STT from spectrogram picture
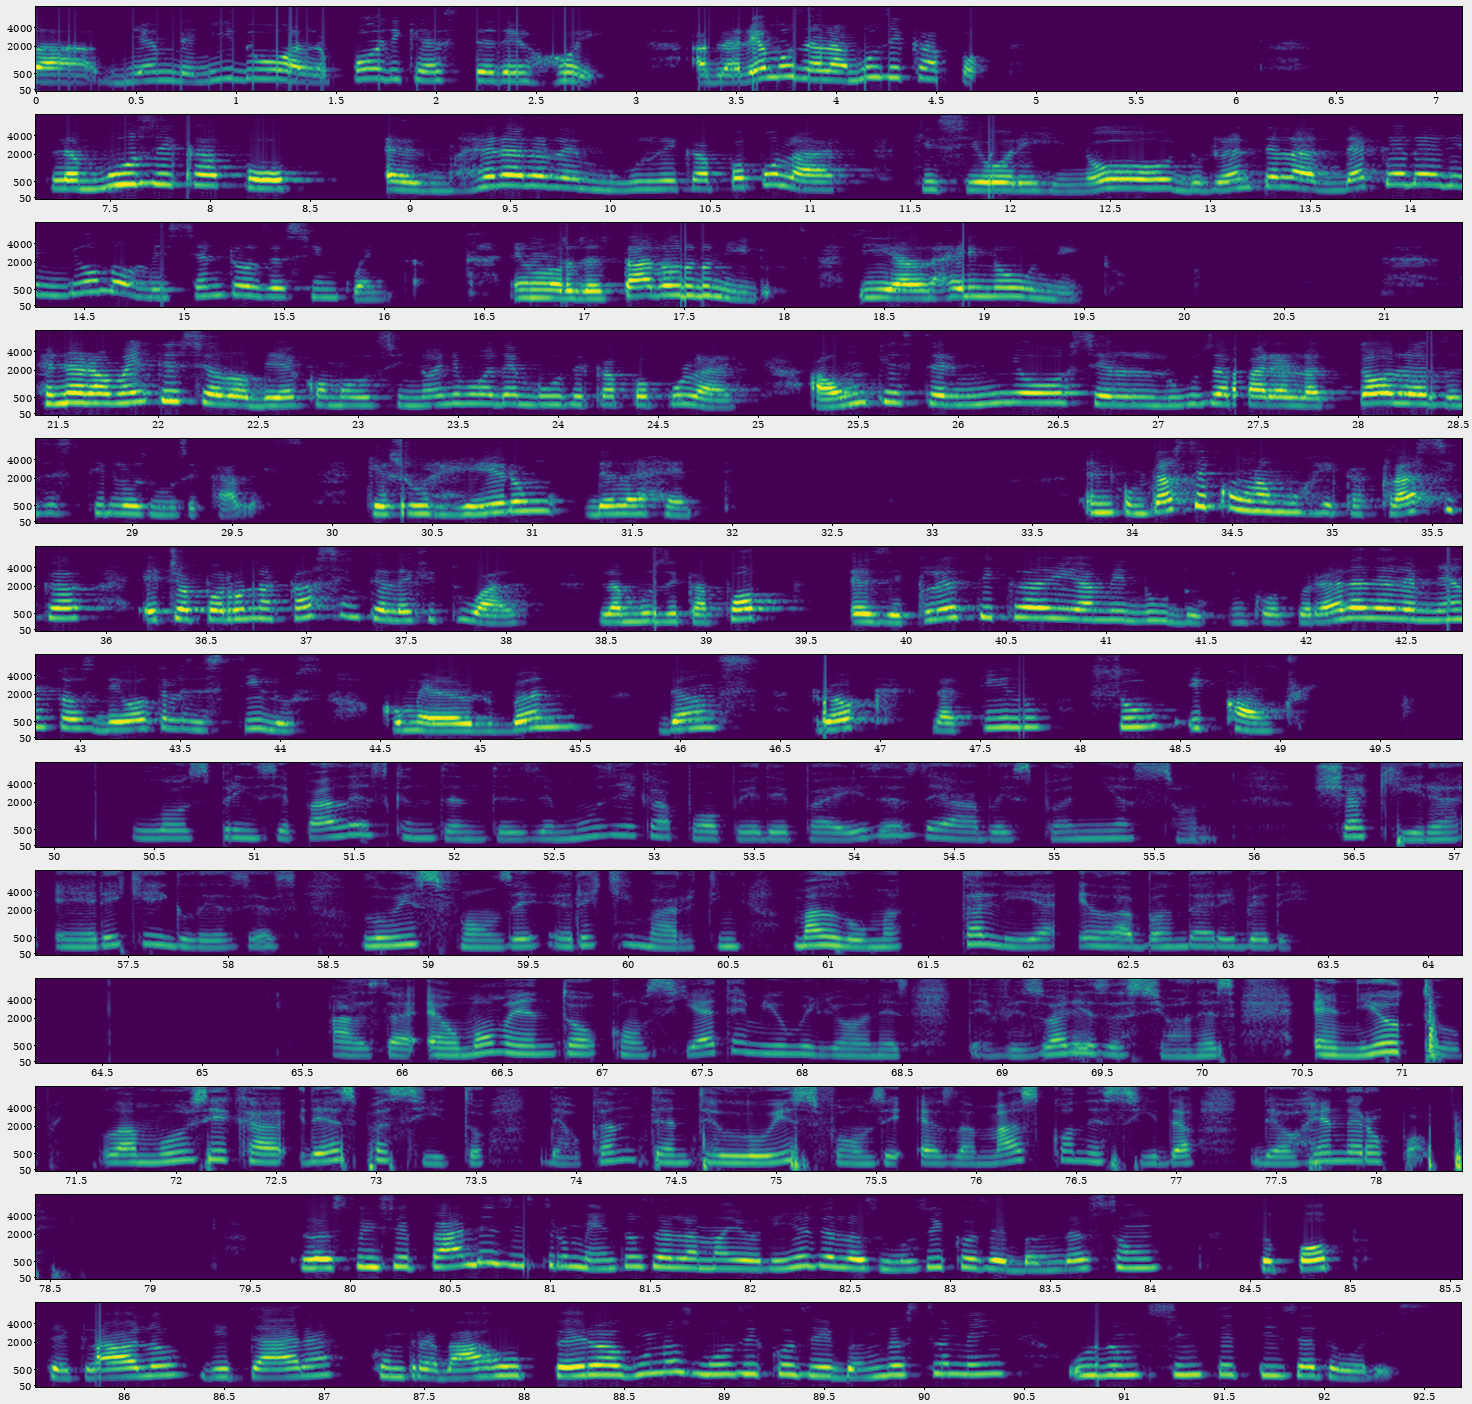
Hola, bienvenido al podcast de hoy. Hablaremos de la música pop. La música pop es un género de música popular que se originó durante la década de 1950 en los Estados Unidos y el Reino Unido. Generalmente se lo ve como sinónimo de música popular, aunque este término se usa para todos los estilos musicales que surgieron de la gente. En contraste con la música clásica hecha por una clase intelectual, la música pop es ecléctica y a menudo incorpora elementos de otros estilos como el urban, dance, rock, latino, soul y country. Los principales cantantes de música pop de países de habla hispana son Shakira, Enrique Iglesias, Luis Fonsi, Ricky Martin, Maluma, Thalía y la banda RBD. Hasta el momento, con 7 mil millones de visualizaciones en YouTube, la música Despacito del cantante Luis Fonsi es la más conocida del género pop. Los principales instrumentos de la mayoría de los músicos de bandas son pop, teclado, guitarra, contrabajo, pero algunos músicos de bandas también usan sintetizadores.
